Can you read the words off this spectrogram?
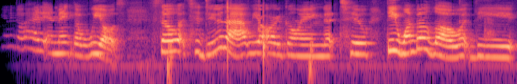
To go ahead and make the wheels. So to do that, we are going to, the one below the,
